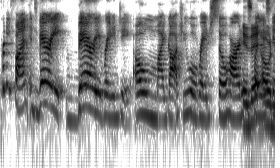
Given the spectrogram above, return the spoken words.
pretty fun. It's very very ragey. Oh my gosh, you will rage so hard. Is it? Oh game.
